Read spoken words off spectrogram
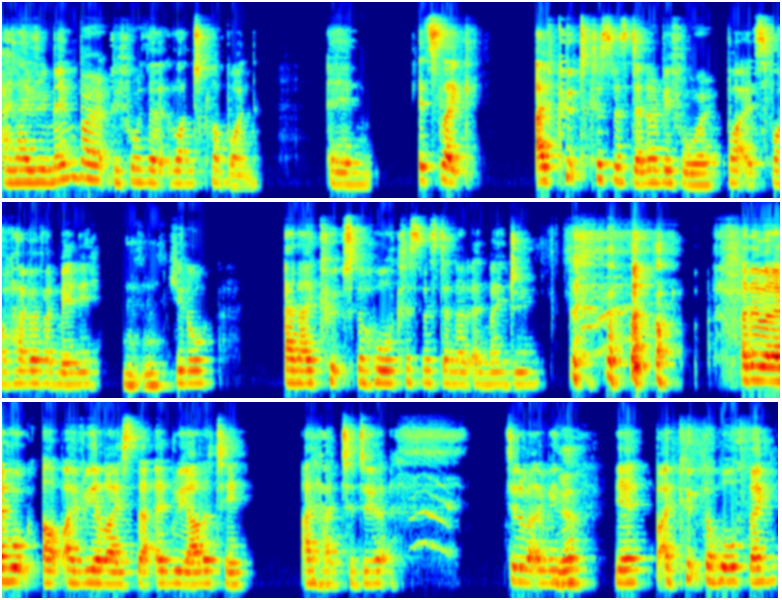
and I remember before the lunch club one, um, it's like I've cooked Christmas dinner before, but it's for however many, hmm you know. And I cooked the whole Christmas dinner in my dream. And then when I woke up, I realised that in reality, I had to do it. do you know what I mean? yeah. Yeah, but I cooked the whole thing.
